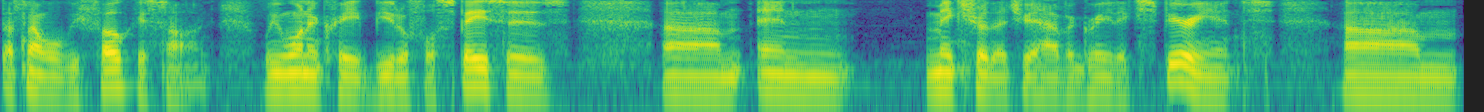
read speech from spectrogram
that's not what we focus on. We want to create beautiful spaces um, and make sure that you have a great experience. Um,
